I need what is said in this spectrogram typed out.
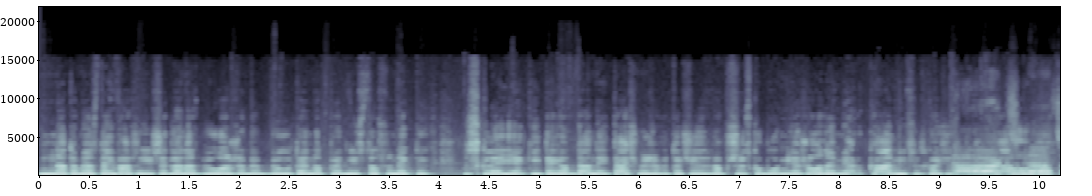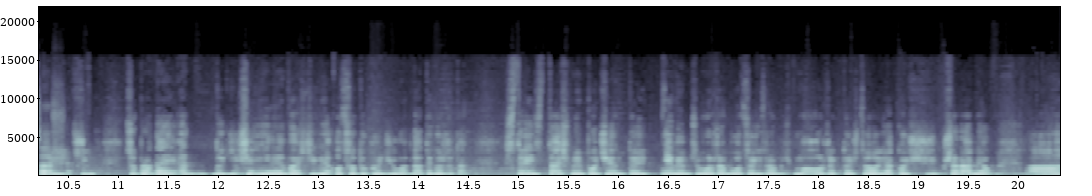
natomiast najważniejsze dla nas było, żeby był ten odpowiedni stosunek tych sklejek i tej oddanej taśmy, żeby to się to wszystko było mierzone miarkami, wszystko się Tak, sprawdzało. się. Czy, co prawda ja do dzisiaj nie wiem właściwie o co tu chodziło, dlatego że tak, z tej taśmy pociętej nie wiem, czy można było coś zrobić. Może ktoś to jakoś przerabiał. A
